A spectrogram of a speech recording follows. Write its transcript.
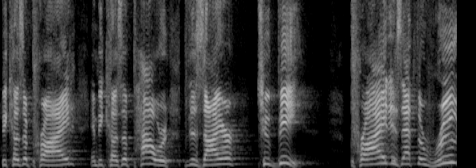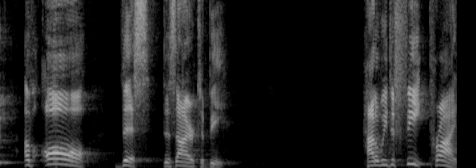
Because of pride and because of power, the desire to be. Pride is at the root of all this desire to be. How do we defeat pride?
